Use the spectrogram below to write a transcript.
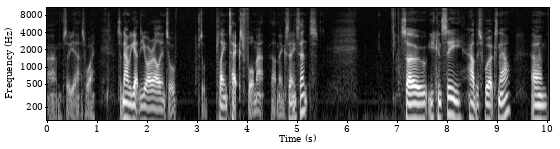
Um, so yeah, that's why. So now we get the URL in sort of, sort of plain text format, if that makes any sense. So you can see how this works now. Um,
